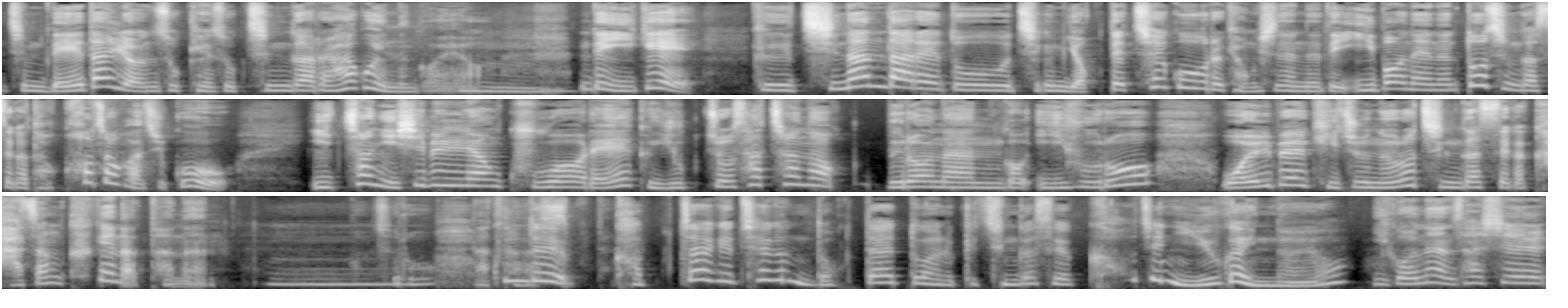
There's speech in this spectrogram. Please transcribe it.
지금 네 달 연속 계속 증가를 하고 있는 거예요. 음. 근데 이게 그 지난달에도 지금 역대 최고를 경신했는데 이번에는 또 증가세가 더 커져가지고 2021년 9월에 그 6조 4천억 늘어난 거 이후로 월별 기준으로 증가세가 가장 크게 나타난 음. 것으로 근데 나타났습니다. 갑자기 최근 넉 달 동안 이렇게 증가세가 커진 이유가 있나요? 이거는 사실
